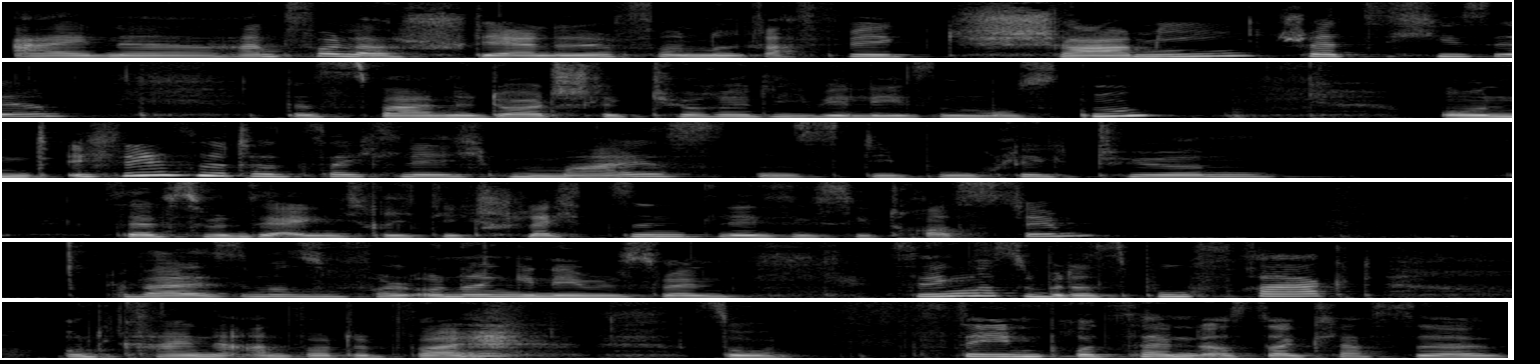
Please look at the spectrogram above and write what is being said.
eine Handvoller Sterne von Rafik Shami, schätze ich hieß er. Das war eine Deutschlektüre, die wir lesen mussten. Und ich lese tatsächlich meistens die Buchlektüren, selbst wenn sie eigentlich richtig schlecht sind, lese ich sie trotzdem. Weil es immer so voll unangenehm ist, wenn sie irgendwas über das Buch fragt und keine antwortet, weil so 10% aus der Klasse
